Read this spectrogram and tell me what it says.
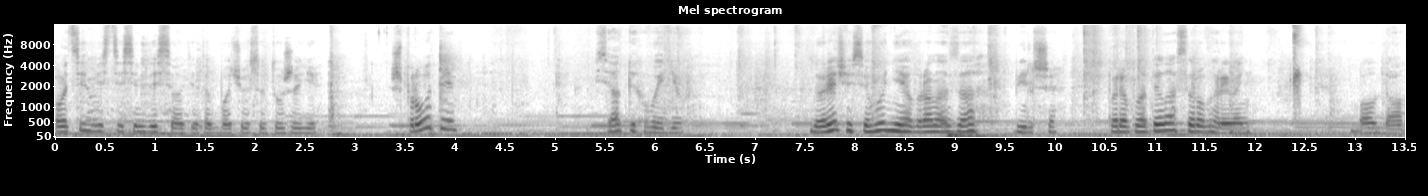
Оці 270, я так бачу, ось тут вже є. Шпроти всяких видів. До речі, сьогодні я брала за більше. Переплатила 40 гривень. Балда.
